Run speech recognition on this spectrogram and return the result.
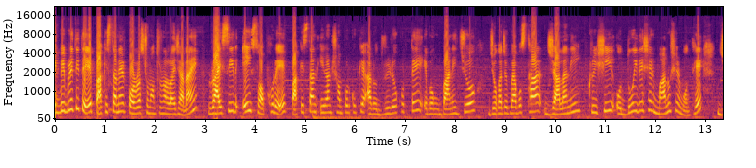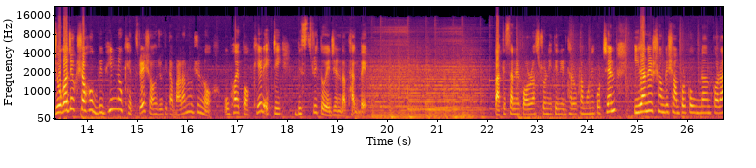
এক বিবৃতিতে পাকিস্তানের পররাষ্ট্র মন্ত্রণালয় জানায়, রাইসির এই সফরে পাকিস্তান ইরান সম্পর্ককে আরও দৃঢ় করতে এবং বাণিজ্য, যোগাযোগ ব্যবস্থা, জ্বালানি, কৃষি ও দুই দেশের মানুষের মধ্যে যোগাযোগ সহ বিভিন্ন ক্ষেত্রে সহযোগিতা বাড়ানোর জন্য উভয় পক্ষের একটি বিস্তৃত এজেন্ডা থাকবে। পাকিস্তানের পররাষ্ট্র নীতি নির্ধারকরা মনে করছেন, ইরানের সঙ্গে সম্পর্ক উন্নয়ন করা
